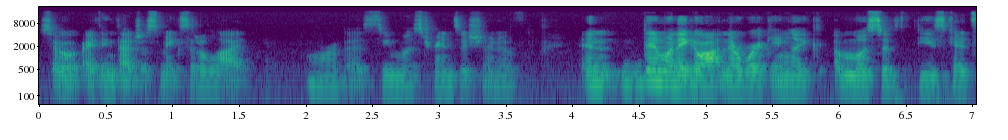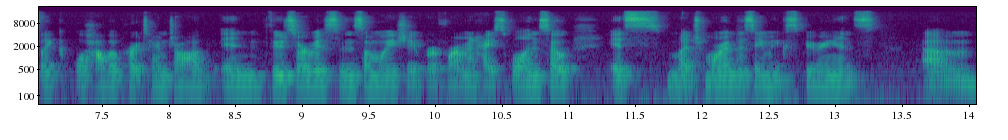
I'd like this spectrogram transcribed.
so I think that just makes it a lot more of a seamless transition of. And then when they go out and they're working, like most of these kids, like will have a part time job in food service in some way, shape, or form in high school, and so it's much more of the same experience um,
